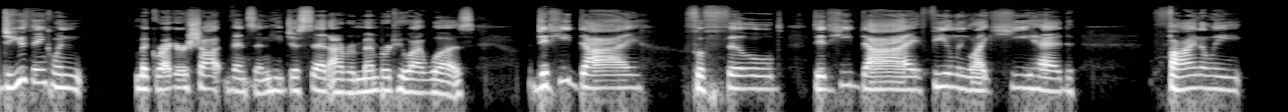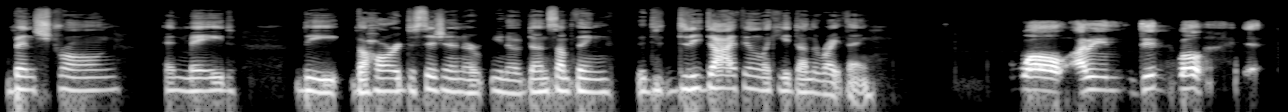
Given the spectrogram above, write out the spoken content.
do you think when mcgregor shot vincent he just said i remembered who i was did he die fulfilled did he die feeling like he had finally been strong and made the the hard decision or you know done something did, did he die feeling like he had done the right thing Well, I mean, did well?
